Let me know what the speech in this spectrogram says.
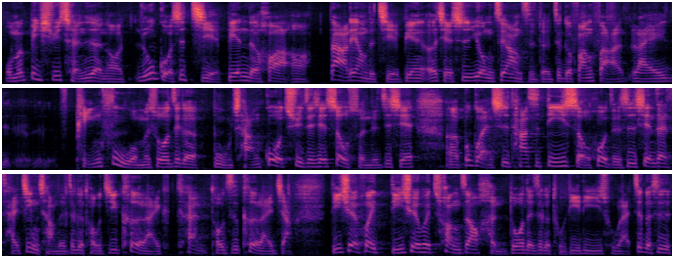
我们必须承认哦，如果是解编的话哦。大量的解编，而且是用这样子的这个方法来平复我们说这个补偿过去这些受损的这些呃，不管是他是第一手，或者是现在才进场的这个投机客来看，投资客来讲，的确会的确会创造很多的这个土地利益出来，这个是。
